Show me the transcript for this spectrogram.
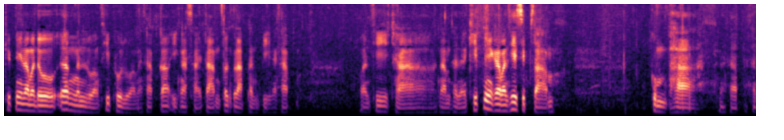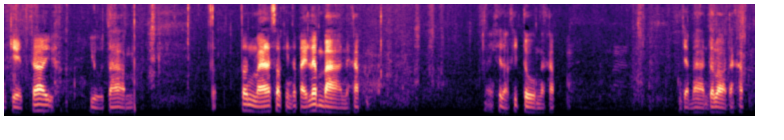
คลิปนี้เรามาดูเอื้องเงินหลวงที่ภูหลวงนะครับ ก็อิงอาศัยตามต้นกลับพันปีนะครับ วันที่ชานำเสนอคลิปนี้ก็วันที่ 13 กุมภานะครับ สังเกตก็อยู่ตามตต้นไม้และซอกหินทั่วไปเริ่มบานนะครับนี่คือดอกที่ตูมนะครับ จะบานตลอดนะครับ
